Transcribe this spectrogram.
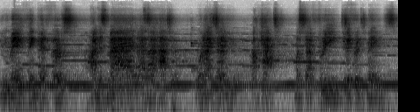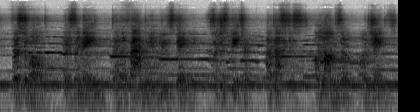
You may think at first I'm as mad as a hatter when I tell you a cat must have three different names. First of all, there's the name that the family use daily, such as Peter, Augustus, Alonzo, or James,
